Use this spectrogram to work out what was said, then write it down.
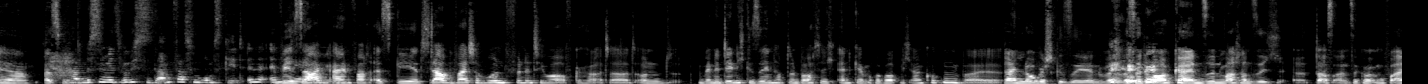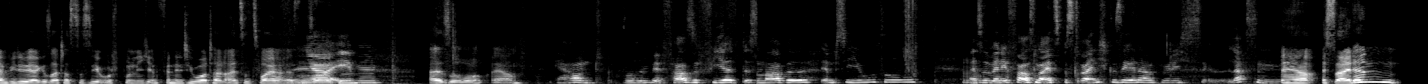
Ja, also Ja, müssen wir jetzt wirklich zusammenfassen, worum es geht in Endgame? wir sagen einfach, es geht da weiter, wo Infinity War aufgehört hat. Und wenn ihr den nicht gesehen habt, dann braucht ihr euch Endgame auch überhaupt nicht angucken, weil rein logisch gesehen würde das halt überhaupt keinen Sinn machen, sich das anzugucken. Vor allem, wie du ja gesagt hast, dass sie ursprünglich Infinity War Teil 1 und 2 heißen Ja, sollten. eben. Also, ja. Ja, und wo sind wir? Phase 4 des Marvel MCU so. Also wenn ihr Phasen 1 bis 3 nicht gesehen habt, würde ich es lassen. Ja, es sei denn,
